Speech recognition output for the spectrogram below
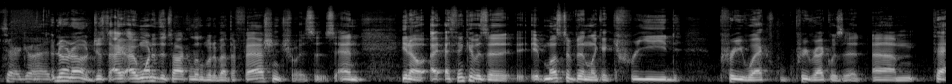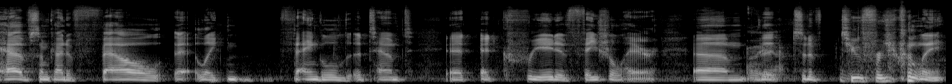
sorry, go ahead. No, no. Just I, I wanted to talk a little bit about the fashion choices, and you know, I, I think it was a. It must have been like a Creed prereq- prerequisite um, to have some kind of foul, uh, like fangled attempt at, at creative facial hair um, Oh, that yeah. sort of too frequently,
